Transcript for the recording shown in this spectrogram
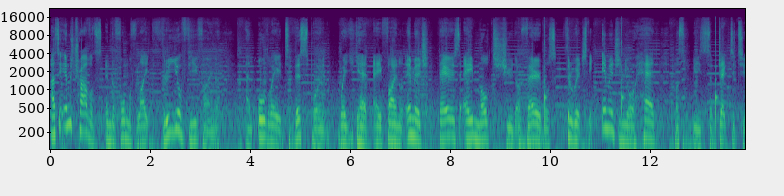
As the image travels in the form of light through your viewfinder and all the way to this point where you get a final image, there is a multitude of variables through which the image in your head must be subjected to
